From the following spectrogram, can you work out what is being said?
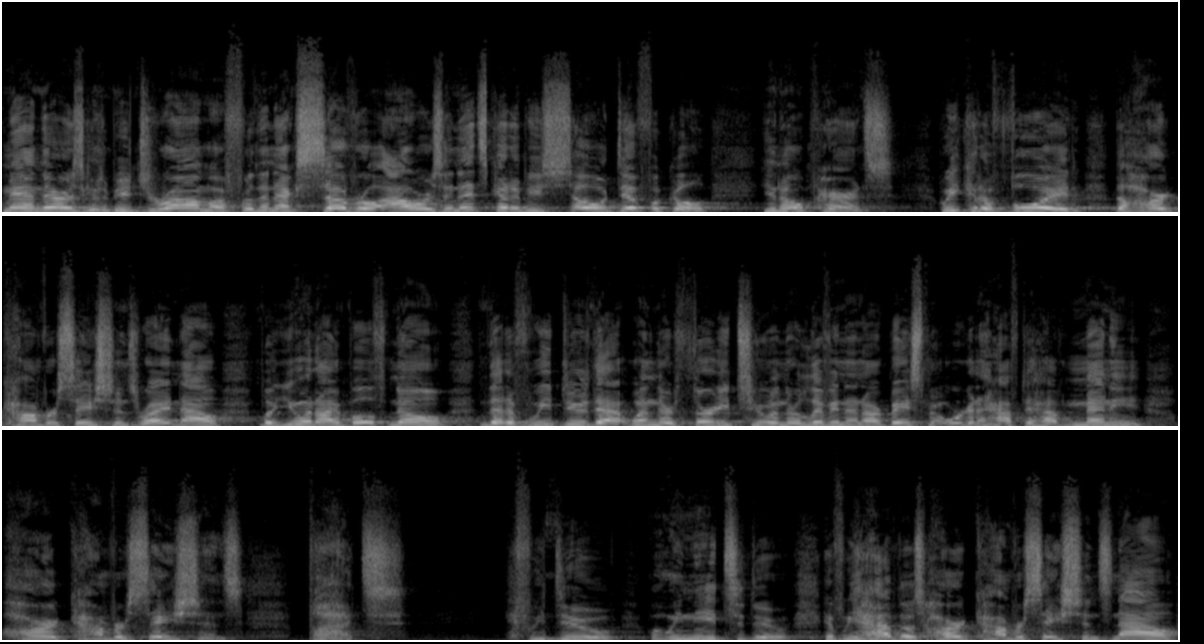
man, there is going to be drama for the next several hours and it's going to be so difficult. You know, parents, we could avoid the hard conversations right now. But you and I both know that if we do that when they're 32 and they're living in our basement, we're going to have to have many hard conversations. But if we do what we need to do, if we have those hard conversations now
